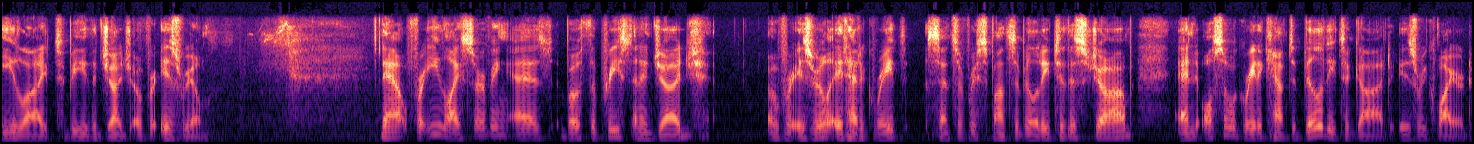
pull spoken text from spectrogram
Eli to be the judge over Israel. Now, for Eli, serving as both the priest and a judge over Israel, it had a great sense of responsibility to this job, and also a great accountability to God is required.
